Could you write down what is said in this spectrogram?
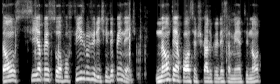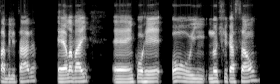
Então, se a pessoa for física ou jurídica independente, não tem a posse do certificado de credenciamento e não está habilitada, ela vai é, incorrer ou em notificação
